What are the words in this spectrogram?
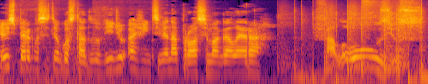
Eu espero que vocês tenham gostado do vídeo. A gente se vê na próxima, galera. Falou, Zios!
